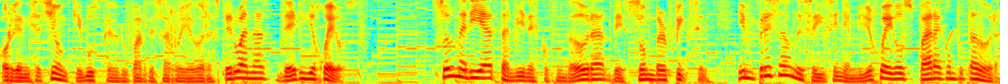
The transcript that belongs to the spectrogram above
organización que busca agrupar desarrolladoras peruanas de videojuegos. Sol María también es cofundadora de Somber Pixel, empresa donde se diseñan videojuegos para computadora.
